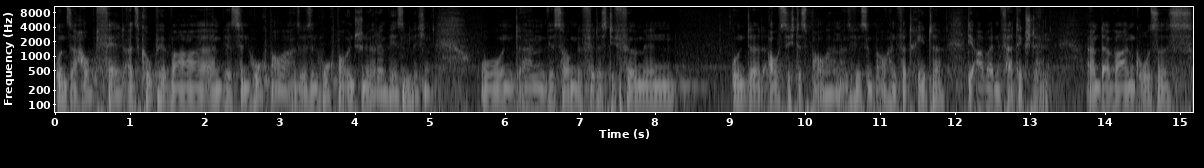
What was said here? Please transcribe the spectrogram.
unser Hauptfeld als Gruppe war, ähm, wir sind Hochbauer, also wir sind Hochbauingenieure im Wesentlichen. Mhm. Und ähm, wir sorgen dafür, dass die Firmen unter Aufsicht des Bauherrn, also wir sind Bauherrnvertreter, die Arbeiten fertigstellen. Ähm, da war ein großes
